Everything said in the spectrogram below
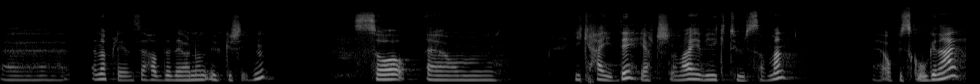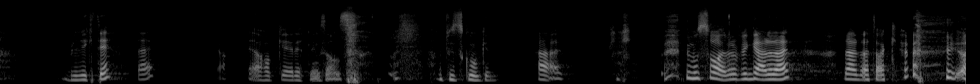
eh, en opplevelse jeg hadde det var noen uker siden. Så um, gikk Heidi, Gjertsen og meg, vi gikk tur sammen eh, oppe i skogen her. Blir det riktig? Der? Ja, jeg har ikke retningssans. Oppe i skogen. Her. Du må svare, Fink. Er det der? Det er der, takk. ja.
